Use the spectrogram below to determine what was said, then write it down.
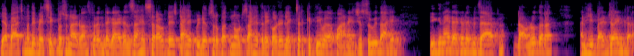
या बॅचमध्ये बेसिकपासून ॲडव्हान्सपर्यंत गायडन्स आहे सराव टेस्ट आहे पी डी एफ स्वरूपात नोट्स आहेत रेकॉर्डेड लेक्चर किती वेळा पाहण्याची सुविधा आहे. इग्नाईट अकॅडमीचा ॲप डाउनलोड करा आणि ही बॅच जॉईन करा.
